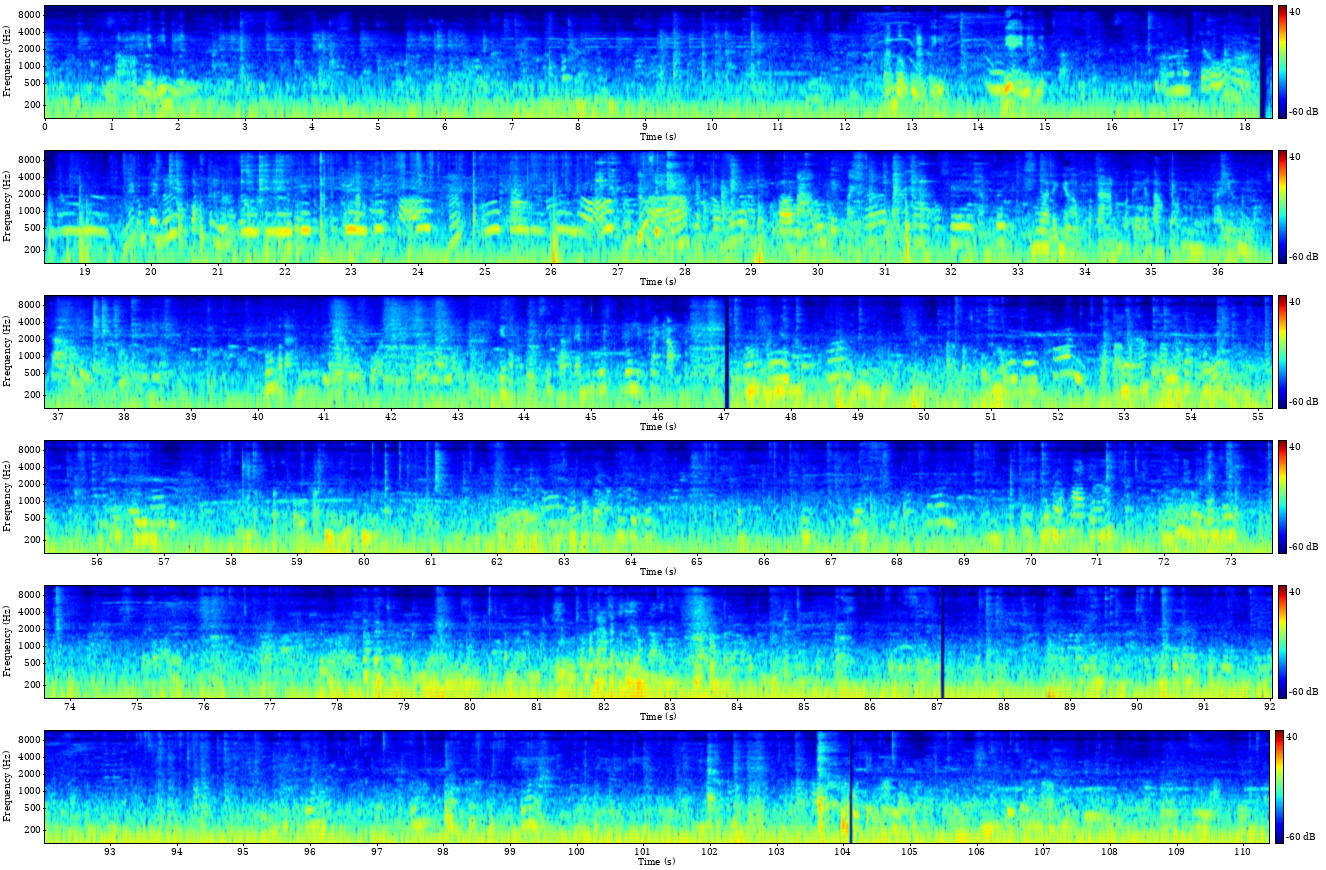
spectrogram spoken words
nó miền im miền ba mượn nắng thì nè này nè. Mấy con kênh nó có cái lưới nó sẽ phở phở tạ luôn trình mày hết tạ ta ok cảm ơn mưa để nhờ bà cả nó bà kê lo cho nó tại giữ mình lo muốn bà cả kia là tuổi xịt hở đến đôi những khoai đậm tạo sắp sửa hủ nó Tháp tạo sắp sửa hủ. sắp sửa hủ. Tháp mười miếng chục mươi Mua mẹ bọt mà Cái này tôi con thế Bên chưa bình rồi thì camera Thì chắc liền là cái nhân Thank you. Tiếng rồi liền lại nha một chuyện nhỏ nữa thầy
